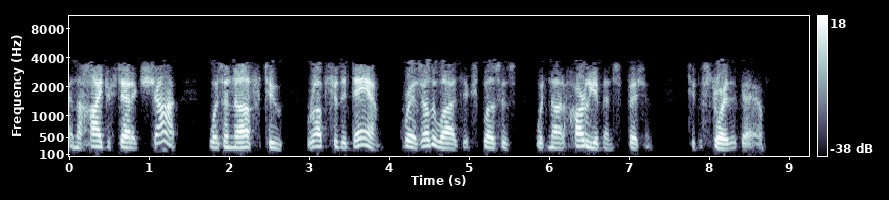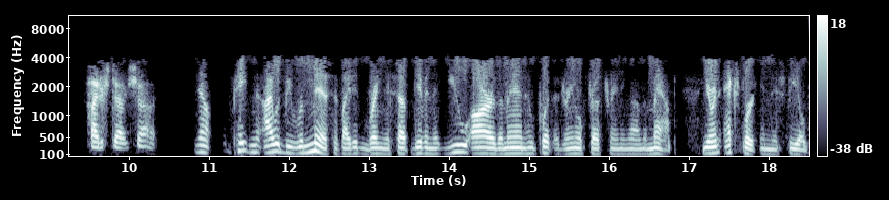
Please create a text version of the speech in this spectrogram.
and the hydrostatic shock was enough to rupture the dam, whereas otherwise the explosives would not hardly have been sufficient to destroy the dam. Hydrostatic shock. Now, Peyton, I would be remiss if I didn't bring this up given that you are the man who put adrenal stress training on the map. You're an expert in this field.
